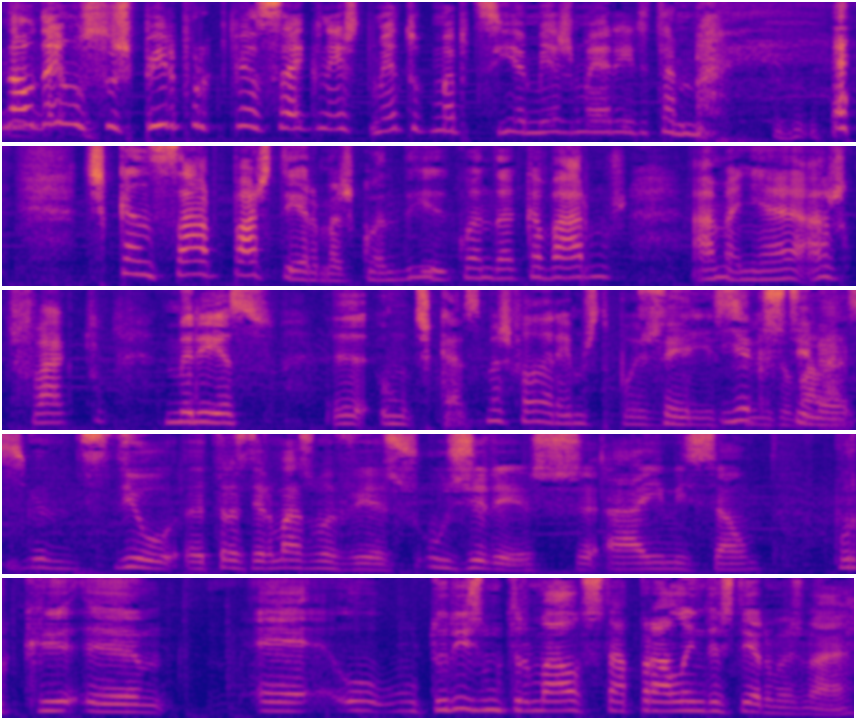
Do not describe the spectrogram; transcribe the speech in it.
não, dei um suspiro porque pensei que neste momento o que me apetecia mesmo era ir também descansar para as termas. Quando, quando acabarmos amanhã, acho que de facto mereço uh, um descanso. Mas falaremos depois Sim, disso. E a Cristina decidiu eh, trazer mais uma vez o Jerez à emissão porque uh, é, o, o turismo termal está para além das termas, não é?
